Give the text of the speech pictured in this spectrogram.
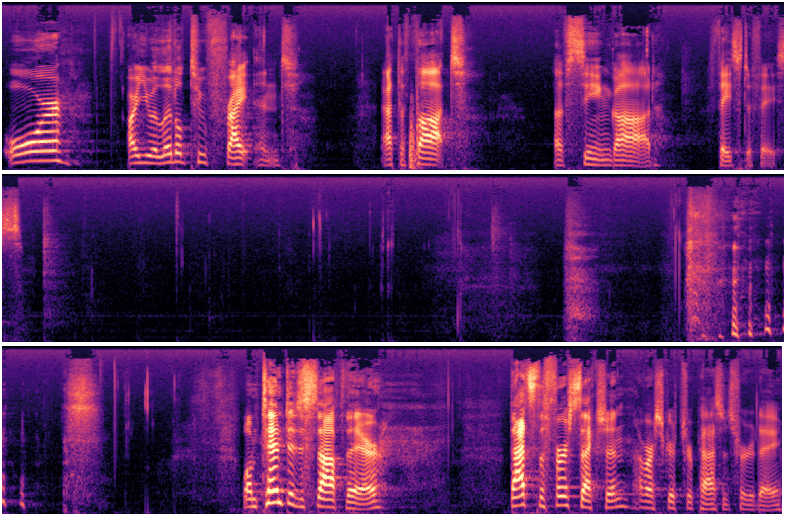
Or are you a little too frightened at the thought of seeing God face to face? well, I'm tempted to stop there. That's the first section of our scripture passage for today.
